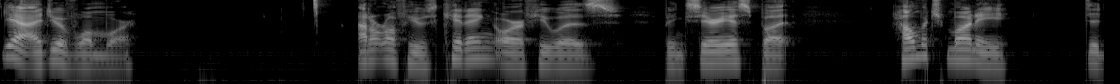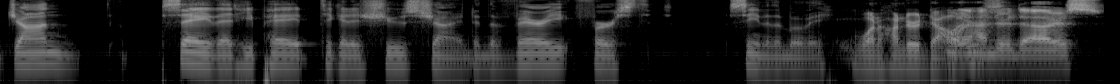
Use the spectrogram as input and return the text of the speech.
yeah, I do have one more. I don't know if he was kidding or if he was being serious, but how much money did John say that he paid to get his shoes shined in the very first scene of the movie? One hundred dollars. One hundred dollars.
